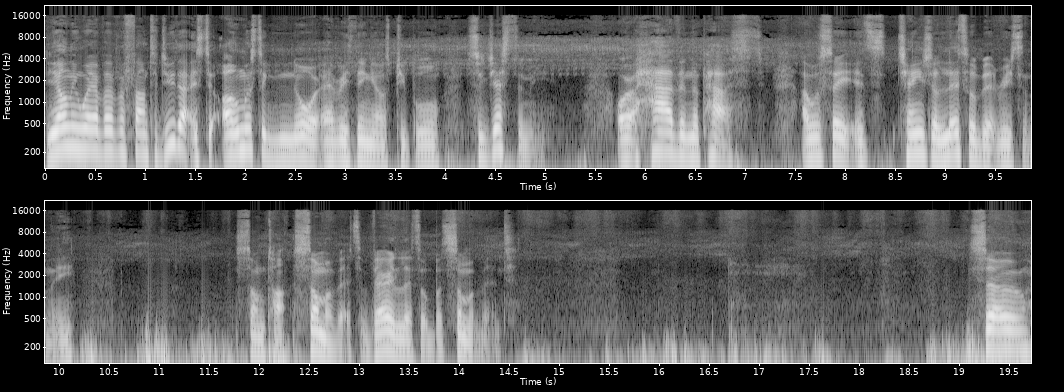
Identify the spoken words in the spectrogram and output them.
the only way I've ever found to do that is to almost ignore everything else people suggest to me or have in the past. I will say it's changed a little bit recently. Some, some of it, very little, but some of it. So,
